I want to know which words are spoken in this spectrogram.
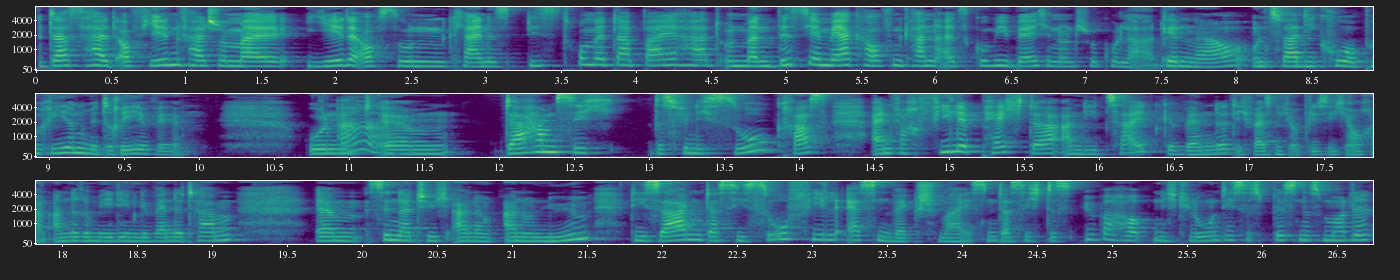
dass halt auf jeden Fall schon mal jede auch so ein kleines Bistro mit dabei hat und man ein bisschen mehr kaufen kann als Gummibärchen und Schokolade. Genau, und zwar die kooperieren mit Rewe. Und ah. ähm, da haben sich das finde ich so krass, einfach viele Pächter an die Zeit gewendet, ich weiß nicht, ob die sich auch an andere Medien gewendet haben, ähm, sind natürlich anonym, die sagen, dass sie so viel Essen wegschmeißen, dass sich das überhaupt nicht lohnt, dieses Business Model,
